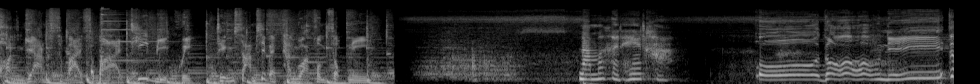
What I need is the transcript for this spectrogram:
ผ่อนยางสบายสบายที่บีควิกถึง 31 ธันวาคมศกนี้ น้ำมะเขือเทศค่ะ โอโดนีโด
